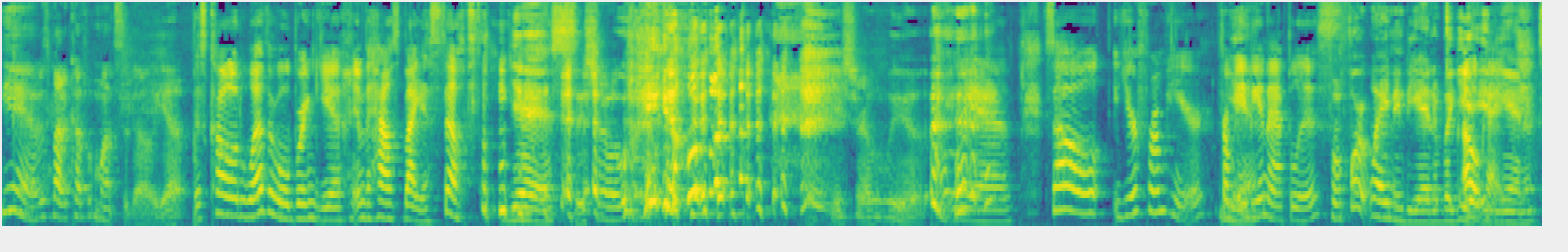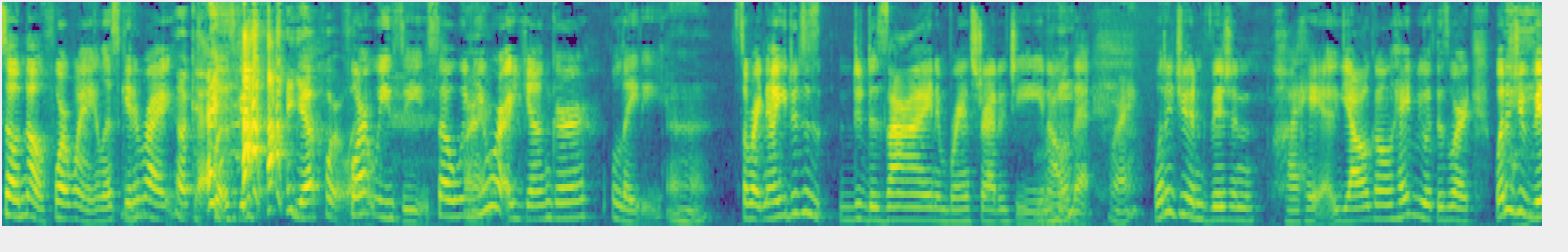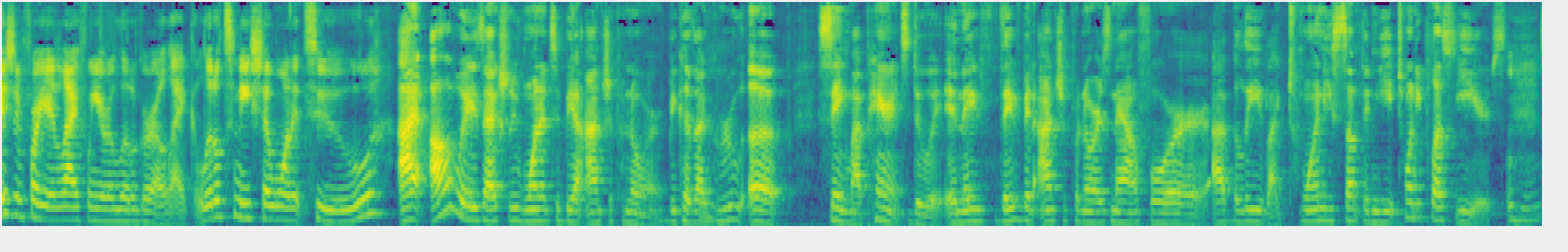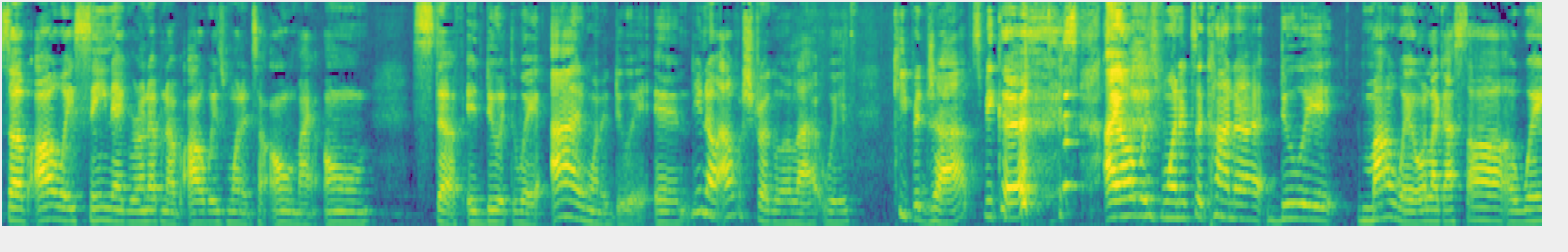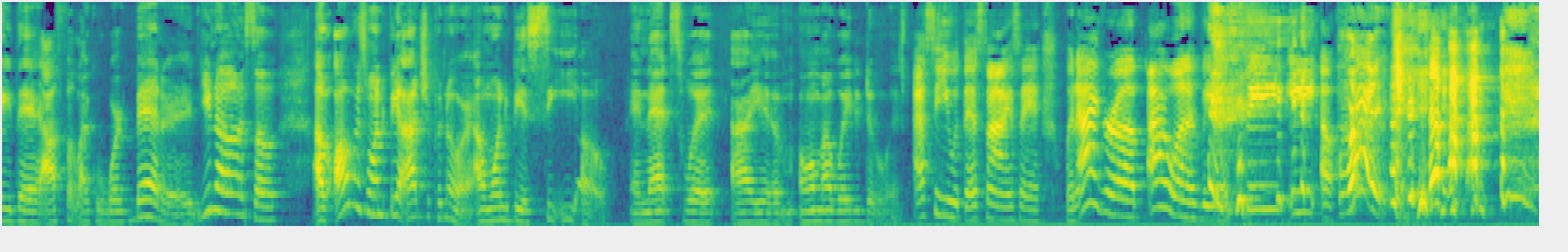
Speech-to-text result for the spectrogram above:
Yeah, it was about a couple months ago. Yep. This cold weather will bring you in the house by yourself. yes, it sure will. it sure will. yeah. So you're from here, from Yeah. Indianapolis. From Fort Wayne, Indiana, but yeah, okay. Indiana. So no, Fort Wayne. Let's get it right. Okay. Let's get yep, Fort Wayne. Fort Wheezy. So when you were a younger lady, Uh-huh. So right now you do do design and brand strategy and all of that. Right. What did you envision? I y'all gonna hate me with this word. What did you vision for your life when you were a little girl? Like little Tanisha wanted to. I always actually wanted to be an entrepreneur because I mm. grew up seeing my parents do it, and they've they've been entrepreneurs now for I believe like twenty something year, twenty plus years. Mm-hmm. So I've always seen that growing up, and I've always wanted to own my own stuff and do it the way I want to do it. And you know, I would struggle a lot with keeping jobs because I always wanted to kind of do it my way or like I saw a way that I felt like would work better. And you know and so I've always wanted to be an entrepreneur. I wanted to be a CEO and that's what I am on my way to doing I see you with that sign saying, "When I grow up, I want to be a CEO." right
